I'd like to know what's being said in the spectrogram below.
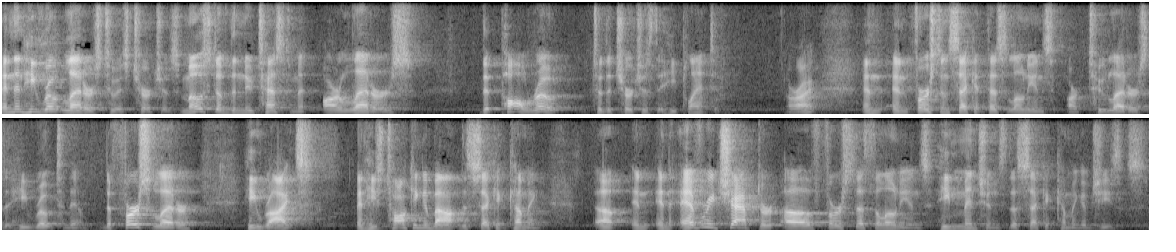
And then he wrote letters to his churches. Most of the New Testament are letters that Paul wrote to the churches that he planted. All right? And, and 1st and 2nd Thessalonians are two letters that he wrote to them. The first letter he writes, and he's talking about the second coming. Uh, in, in every chapter of First Thessalonians, he mentions the second coming of Jesus.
